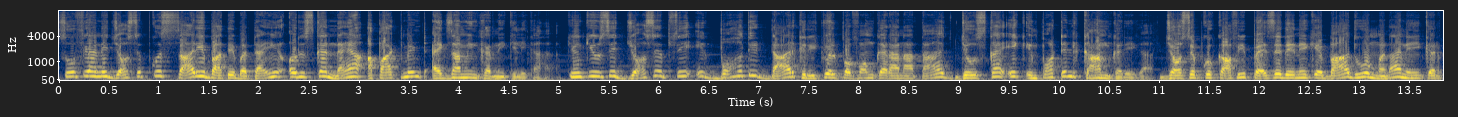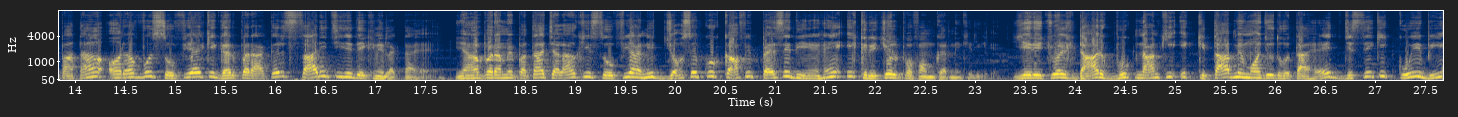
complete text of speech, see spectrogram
सोफिया ने जोसेफ को सारी बातें बताई और उसका नया अपार्टमेंट एग्जामिन करने के लिए कहा, क्योंकि उसे जोसेफ से एक बहुत ही डार्क रिचुअल परफॉर्म कराना था, जो उसका एक इम्पोर्टेंट काम करेगा। जोसेफ को काफ़ी पैसे देने के बाद वो मना नहीं कर पाता और अब वो सोफिया के घर पर आकर सारी चीज़ें देखने लगता है। यहाँ पर हमें पता चला कि सोफिया ने जोसेफ को काफ़ी पैसे दिए हैं एक रिचुअल परफॉर्म करने के लिए। ये रिचुअल डार्क बुक नाम की एक किताब में मौजूद होता है, जिससे कि कोई भी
